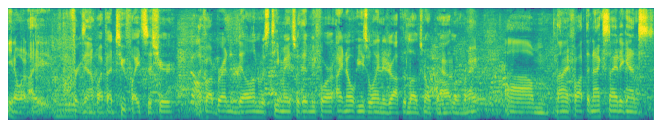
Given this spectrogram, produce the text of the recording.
you know what? I, for example, I've had two fights this year. I fought Brendan Dillon, was teammates with him before. I know he's willing to drop the gloves, no problem, right? Um, then I fought the next night against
